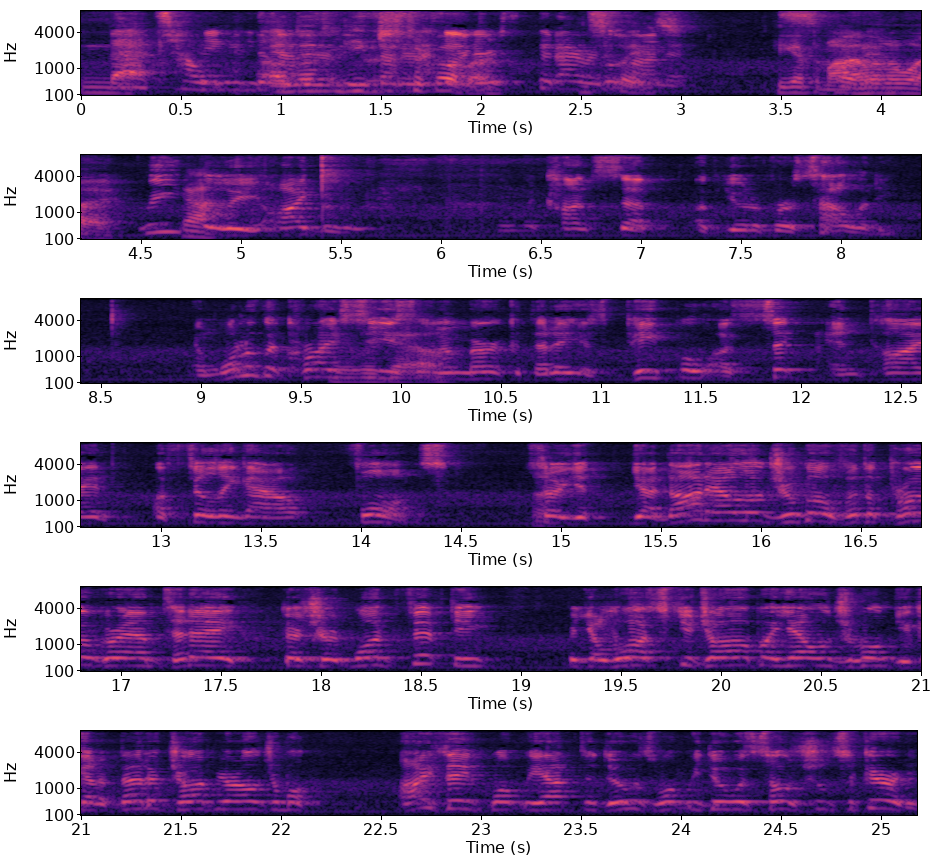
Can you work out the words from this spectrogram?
neck. That's how we Thank you, build And then he just took over. Could I His respond? face. He got the Smiling party. away. We Yeah. believe, I believe, in the concept of universality. And one of the crises in America today is people are sick and tired of filling out forms. So you, you're not eligible for the program today because you're at 150, but you lost your job, are you eligible? You got a better job, you're eligible. I think what we have to do is what we do with Social Security,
